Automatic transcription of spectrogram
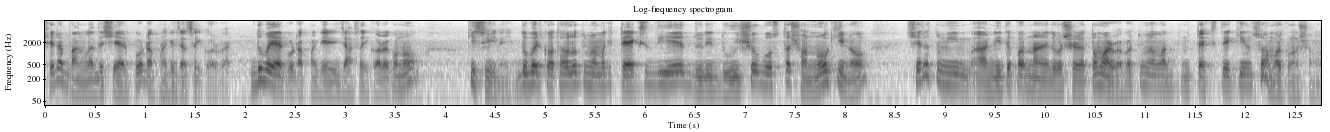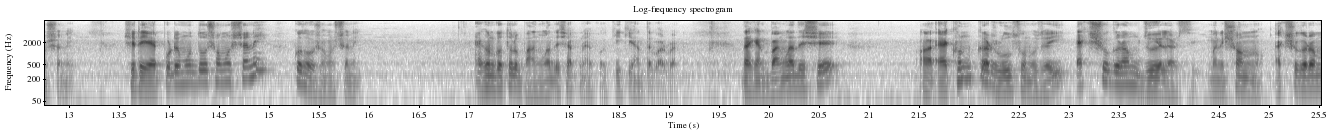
সেটা বাংলাদেশ এয়ারপোর্ট আপনাকে যাচাই করবে। দুবাই এয়ারপোর্ট আপনাকে এই যাচাই করার কোনো কিছুই নেই। দুবাইয়ের কথা হলো, তুমি আমাকে ট্যাক্স দিয়ে যদি দুইশো বস্তা স্বর্ণও কিনো, সেটা তুমি নিতে পারো, না নিতে পারো, সেটা তোমার ব্যাপার। তুমি আমার ট্যাক্স দিয়ে কিনছো, আমার কোনো সমস্যা নেই। সেটা এয়ারপোর্টের মধ্যেও সমস্যা নেই, কোথাও সমস্যা নেই। এখন কথা হলো, বাংলাদেশে আপনি কী কী আনতে পারবেন? দেখেন, বাংলাদেশে এখনকার রুলস অনুযায়ী একশো গ্রাম জুয়েলার্সি মানে স্বর্ণ, একশো গ্রাম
